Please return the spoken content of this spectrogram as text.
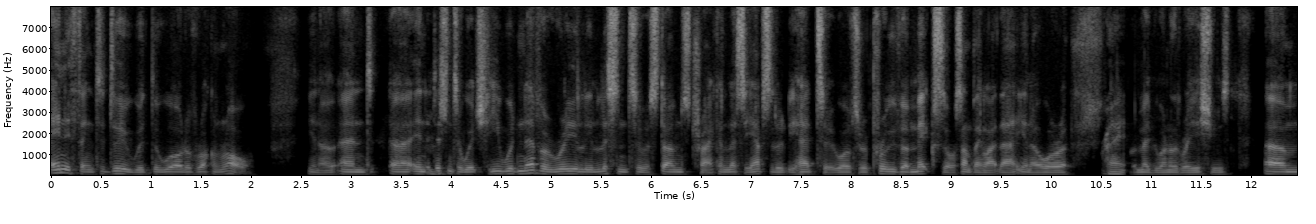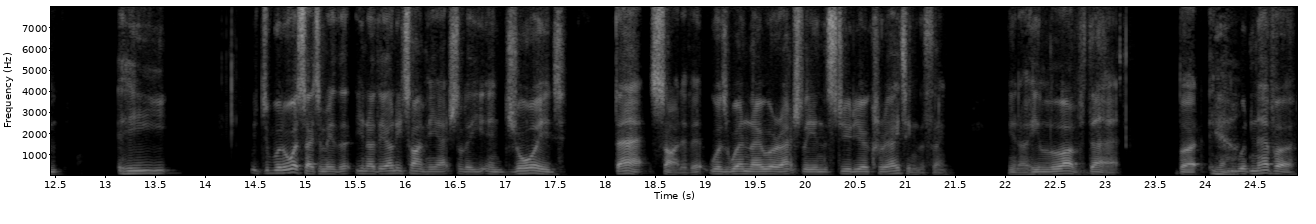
anything to do with the world of rock and roll you know and uh, in Mhm. addition to which he would never really listen to a stones track unless he absolutely had to or to approve a mix or something like that you know or, a, right. or maybe one of the reissues um, he would always say to me that you know the only time he actually enjoyed that side of it was when they were actually in the studio creating the thing you know he loved that but Yeah. he would never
